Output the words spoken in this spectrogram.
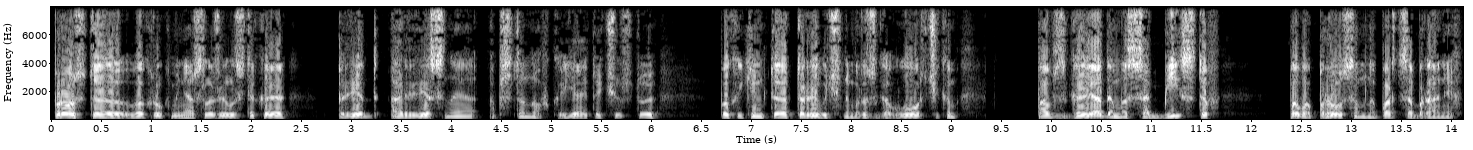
Просто вокруг меня сложилась такая предарестная обстановка. Я это чувствую по каким-то отрывочным разговорчикам, по взглядам особистов, по вопросам на партсобраниях.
